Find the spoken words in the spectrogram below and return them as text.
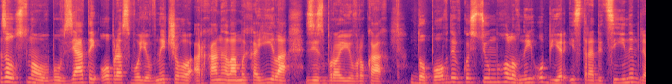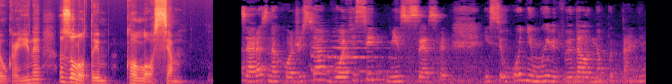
За основу був взятий образ войовничого архангела Михаїла зі зброєю в руках. Доповнив костюм головний обір із традиційним для України золотим колоссям. Зараз знаходжуся в офісі Міс Всесвіт. І сьогодні ми відповідали на питання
